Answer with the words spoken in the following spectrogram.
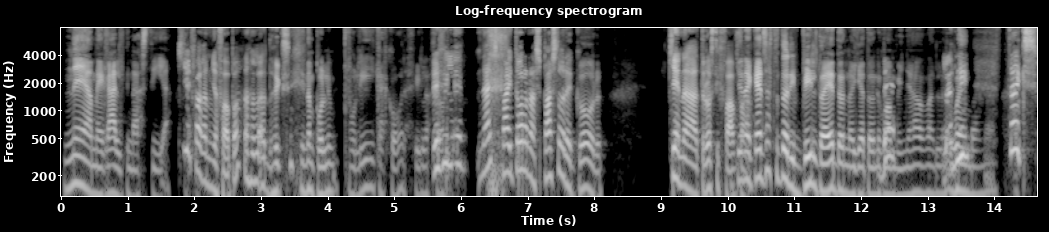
νέα μεγάλη δυναστεία. Και φάγανε μια φάπα, αλλά εντάξει. Ήταν πολύ, πολύ κακό ρε φίλε αυτό. Ρε φίλε, να έχεις πάει τώρα να σπάσει το ρεκόρ και να τρως τη φάπα. Και να κάνεις αυτό το rebuild το έντονο για τον Ναι. Γουαμινιά. Δηλαδή, Εντάξει,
